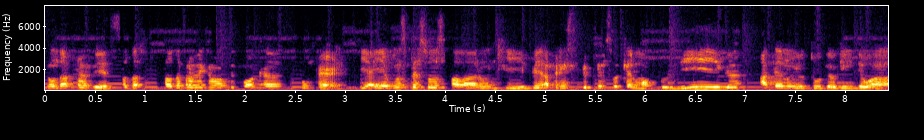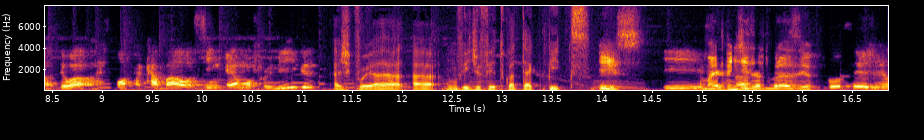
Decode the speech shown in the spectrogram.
não dá pra ver, só dá, só dá pra ver que é uma pipoca com perna. E aí algumas pessoas falaram que, a princípio, pensou que era uma formiga, até no YouTube alguém deu a, deu a resposta cabal, assim, é uma formiga. Acho que foi a, a, um vídeo feito com a TechPix. Isso. E, a mais vendida tá. do Brasil. Ou seja,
